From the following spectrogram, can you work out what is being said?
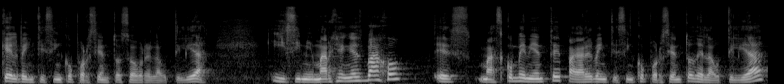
que el 25% sobre la utilidad. Y si mi margen es bajo, es más conveniente pagar el 25% de la utilidad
